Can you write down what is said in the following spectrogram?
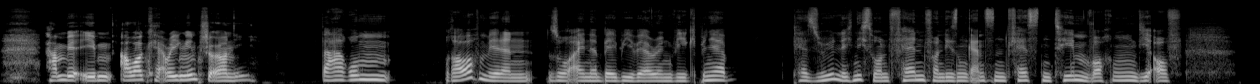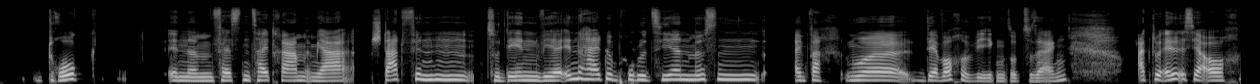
haben wir eben Our Carrying in Journey. Warum brauchen wir denn so eine Baby Wearing Week? Ich bin ja persönlich nicht so ein Fan von diesen ganzen festen Themenwochen, die auf Druck in einem festen Zeitrahmen im Jahr stattfinden, zu denen wir Inhalte produzieren müssen, einfach nur der Woche wegen sozusagen. Aktuell ist ja auch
